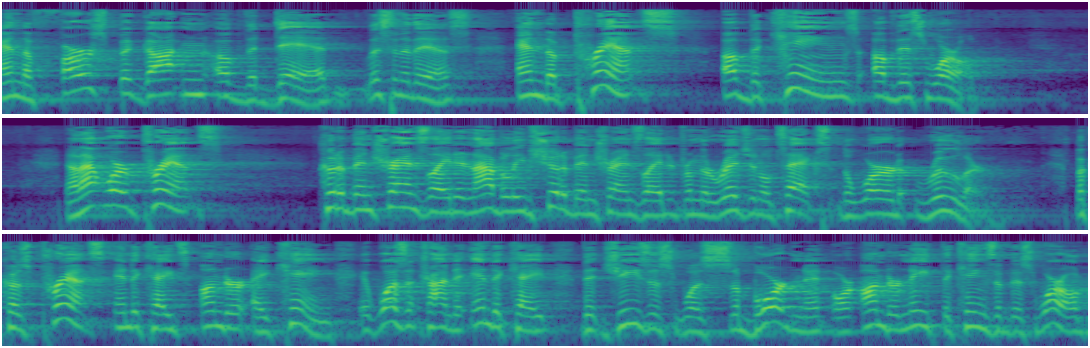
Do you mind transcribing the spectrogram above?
and the first begotten of the dead, listen to this, and the prince of the kings of this world. Now that word prince could have been translated, and I believe should have been translated from the original text, the word ruler. Because prince indicates under a king. It wasn't trying to indicate that Jesus was subordinate or underneath the kings of this world.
